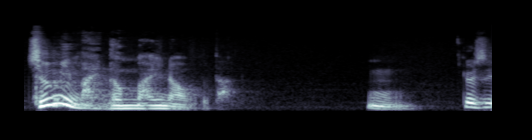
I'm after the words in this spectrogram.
점이 많이 너무 많이 나오거든. 음, 그래서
